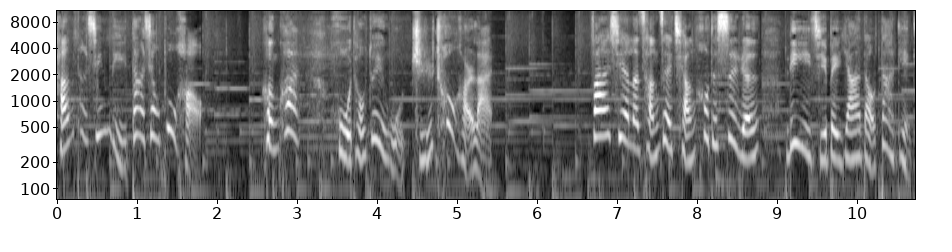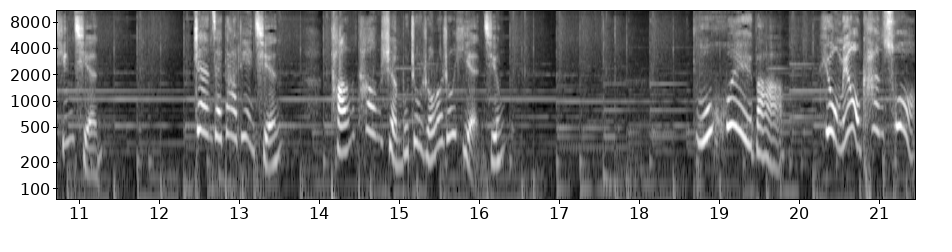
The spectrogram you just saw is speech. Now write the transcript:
糖糖心里大叫不好。很快，虎头队伍直冲而来，发现了藏在墙后的四人，立即被押到大殿厅前。站在大殿前。糖糖忍不住揉了揉眼睛，不会吧？有没有看错？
